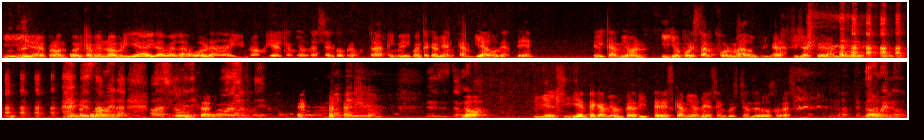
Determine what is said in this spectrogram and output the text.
y de pronto el camión no abría y daba la hora y no abría el camión, me acerco a preguntar y me di cuenta que habían cambiado de andén el camión y yo por estar formado en primera fila esperando. Está buena. Ahora sí no me deja. Ahora sí no me deja. No te digo. no. Y el siguiente camión, perdí tres camiones en cuestión de dos horas. No, no bueno.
